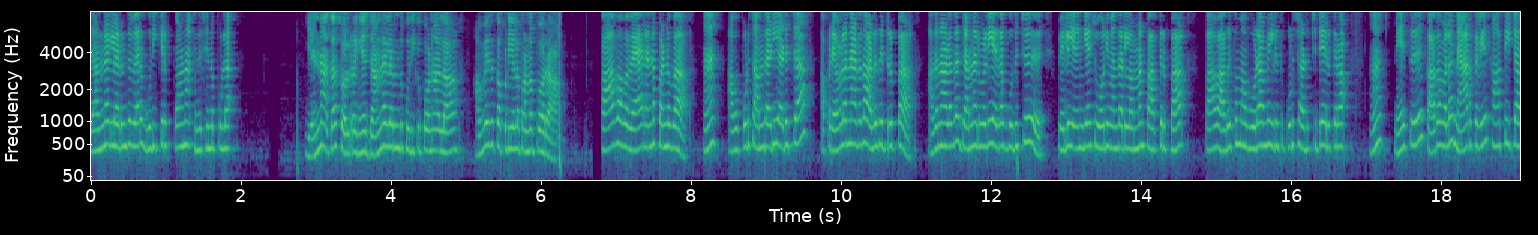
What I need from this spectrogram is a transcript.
ஜன்னல்ல இருந்து வேற குதிக்கிறதுக்கு போனா இந்த சின்ன புள்ள. என்னதான் சொல்றீங்க? ஜன்னல் இருந்து குதிக்க போனாளா அவ எதுக்கு அப்படியெல்லாம் பண்ண போறா பாவம் அவ வேற என்ன பண்ணுவா ஆ? அவ பிடிச்ச அந்த அடி அடிச்சா அப்புறம் எவ்வளவு நேரம் தான் அழுதுட்டு இருப்பா அதனாலதான் ஜன்னல் வழி ஏதோ குதிச்சு வெளியே எங்கேயாச்சும் ஓடி வந்துடலாமான்னு பார்த்திருப்பா பாவம் அதுக்கு நான் விடாம இழுத்து பிடிச்சி அடிச்சுட்டே இருக்கிறா ஆ? நேத்து கதவெல்லாம் நேரத்திலேயே சாத்திட்டா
